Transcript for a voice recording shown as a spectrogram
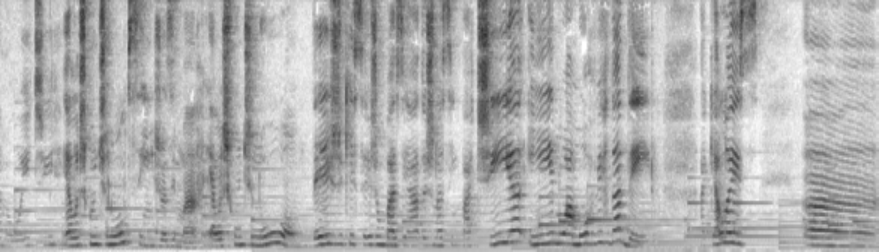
Noite, elas continuam sim, Josimar. Elas continuam desde que sejam baseadas na simpatia e no amor verdadeiro. Aquelas ah,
